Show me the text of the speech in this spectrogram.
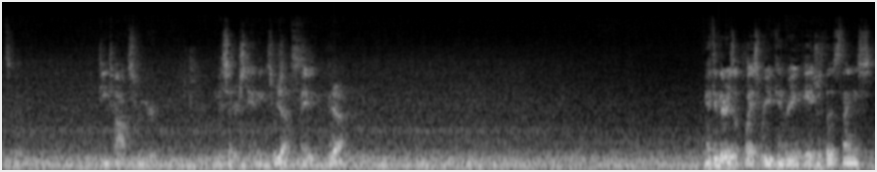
It's good. Detox from your misunderstandings or Yes. something. Maybe. Yeah. And I think there is a place where you can re-engage with those things,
